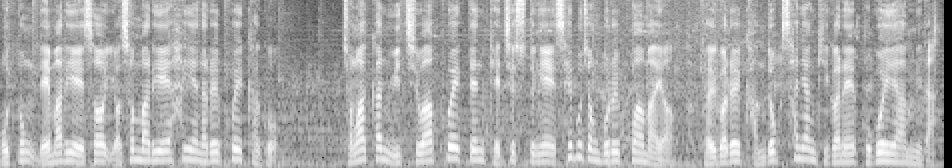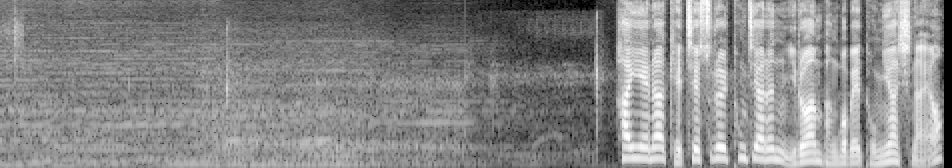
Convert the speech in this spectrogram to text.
보통 4마리에서 6마리의 하이에나를 포획하고 정확한 위치와 포획된 개체수 등의 세부 정보를 포함하여 결과를 감독 사냥 기관에 보고해야 합니다. 하이에나 개체수를 통제하는 이러한 방법에 동의하시나요?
